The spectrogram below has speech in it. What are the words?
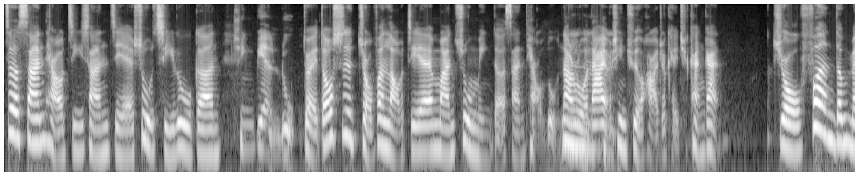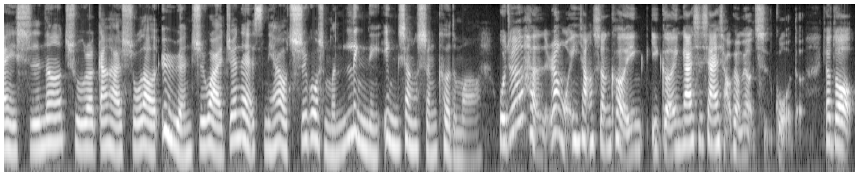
这三条基山街、树崎路跟轻便路，对都是九份老街蛮著名的三条路。那如果大家有嗯兴趣的话，就可以去看看。九份的美食呢，除了刚才说到的芋圆之外，Janice，你还有吃过什么令你印象深刻的吗？我觉得很让我印象深刻的一一个，应该是现在小朋友没有吃过的，叫做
